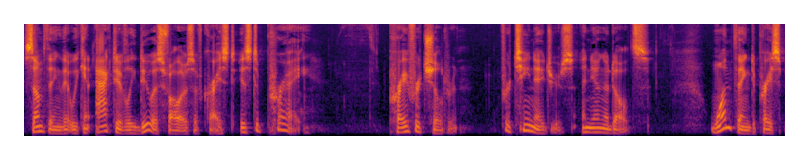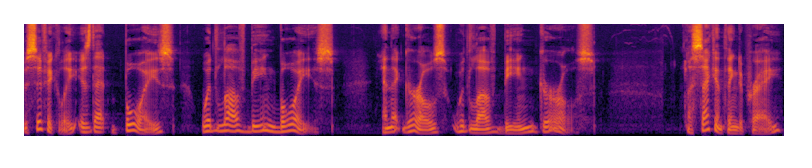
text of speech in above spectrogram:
Something that we can actively do as followers of Christ is to pray. pray for children, for teenagers, and young adults. One thing to pray specifically is that boys would love being boys and that girls would love being girls. A second thing to pray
